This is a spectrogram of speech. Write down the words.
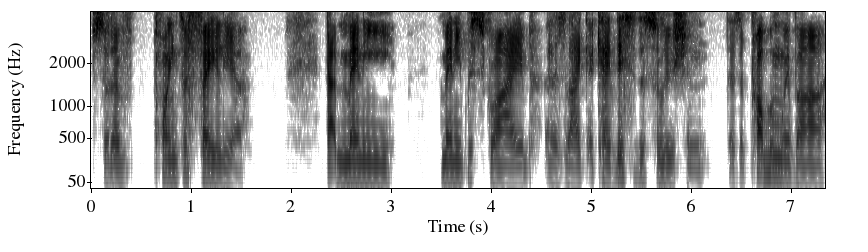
sort of point of failure that many many prescribe as like okay this is the solution there's a problem with our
